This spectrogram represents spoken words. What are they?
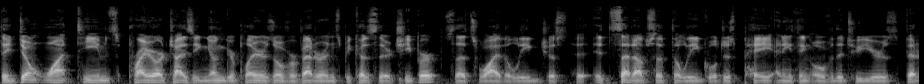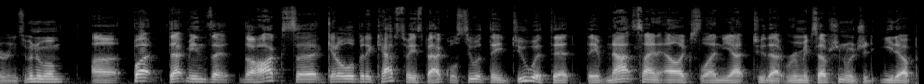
they don't want teams prioritizing younger players over veterans because they're cheaper. So that's why the league just it's set up so that the league will just pay anything over the two years veterans minimum. Uh, but that means that the Hawks uh, get a little bit of cap space back. We'll see what they do with it. They've not signed Alex Len yet to that room exception, which would eat up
